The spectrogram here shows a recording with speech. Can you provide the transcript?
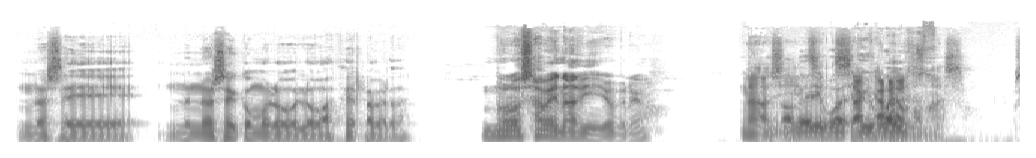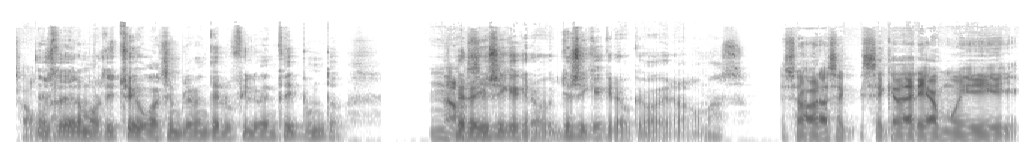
no sé, no, no sé cómo lo, lo va a hacer, la verdad. No lo sabe nadie, yo creo. No, sí, A ver, igual- algo más. Esto ya lo hemos dicho, igual simplemente Luffy le vence y punto. No, Pero sí. yo sí que creo, yo sí que creo que va a haber algo más. Eso ahora se, se quedaría muy.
